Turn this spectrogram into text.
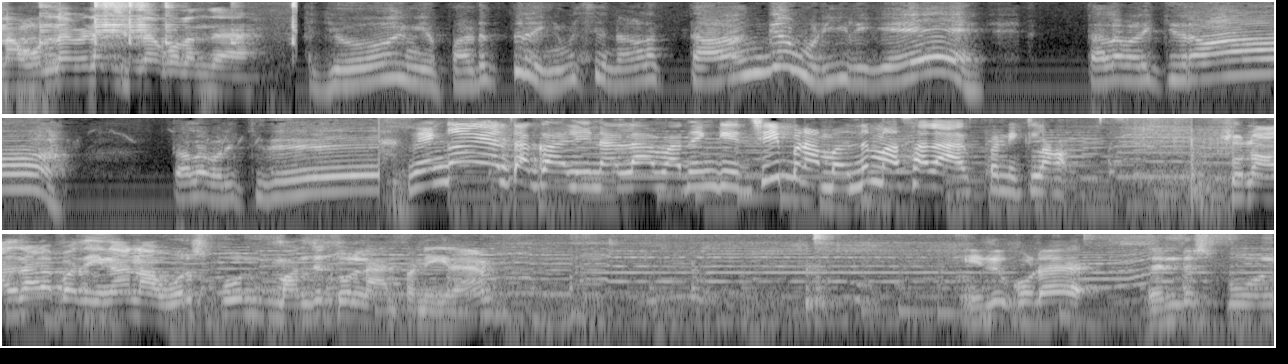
நான் உன்னை விட சின்ன குழந்தை. ஐயோ இங்க படுத்துற நிமிஷம்னால தாங்க முடியலையே. தலை வலிக்குதுடா. தலை வலிக்குதே. வெங்காயம் தக்காளி நல்லா வதங்கிடுச்சு. இப்போ நம்ம வந்து மசாலா ஆட் பண்ணிக்கலாம். ஸோ நான் அதனால பார்த்தீங்கன்னா நான் ஒரு ஸ்பூன் மஞ்சத்தூள் ஆட் பண்ணிக்கிறேன். இது கூட ரெண்டு ஸ்பூன்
